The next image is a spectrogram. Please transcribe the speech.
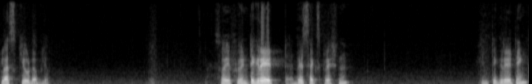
plus q w. So, if you integrate this expression integrating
